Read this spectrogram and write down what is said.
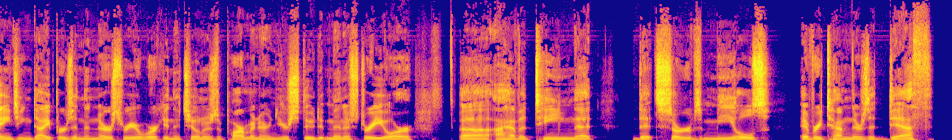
changing diapers in the nursery or working in the children's department or in your student ministry or uh, i have a team that that serves meals every time there's a death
